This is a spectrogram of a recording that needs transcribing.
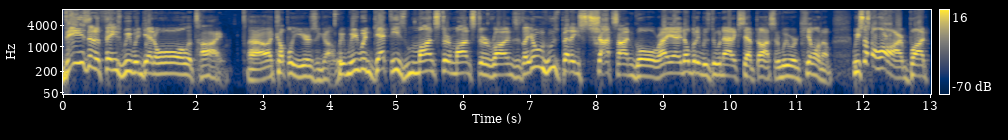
these are the things we would get all the time. Uh, a couple years ago, we, we would get these monster, monster runs. It's like, oh, who's betting shots on goal, right? Nobody was doing that except us, and we were killing them. We still are, but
